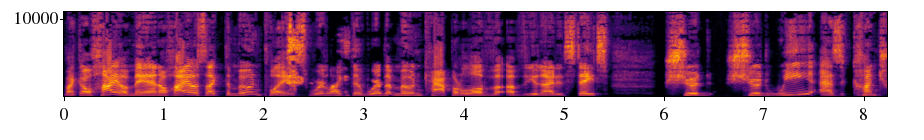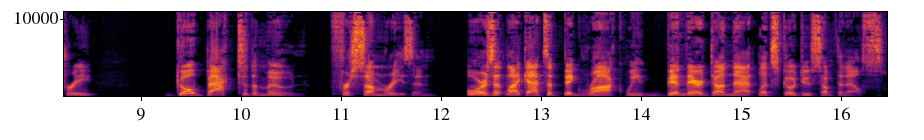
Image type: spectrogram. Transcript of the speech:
like Ohio, man. Ohio's like the moon place. We're like the we're the moon capital of of the United States. Should should we as a country go back to the moon for some reason? Or is it like that's a big rock? We've been there, done that. Let's go do something else.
